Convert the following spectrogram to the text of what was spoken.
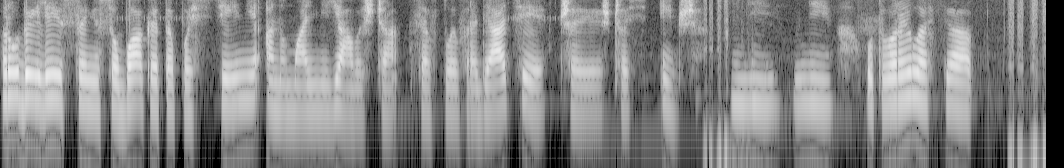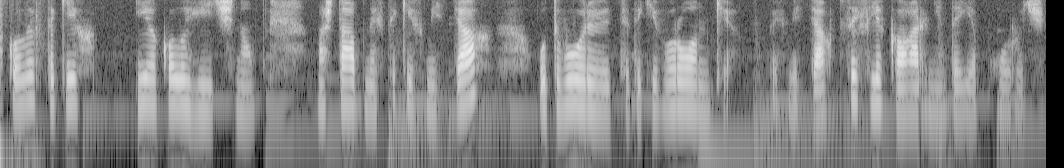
Рудий ліс, сині собаки та постійні аномальні явища це вплив радіації чи щось інше? Ні, ні. Утворилася, коли в таких і екологічно, масштабних таких місцях утворюються такі воронки в тих місцях, психлікарні, де є поруч.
